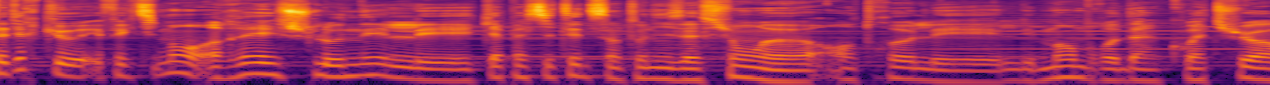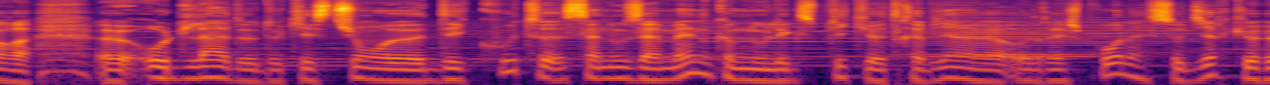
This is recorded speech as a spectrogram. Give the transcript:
C'est-à-dire que effectivement rééchelonner les capacités de syntonisation euh, entre les, membres d'un quatuor euh, au-delà de, questions euh, d'écoute, ça nous amène, comme nous l'explique très bien Audrey Sproul, à se dire que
